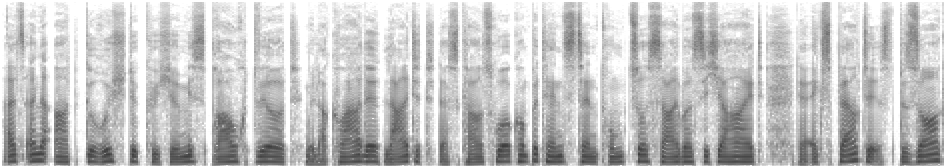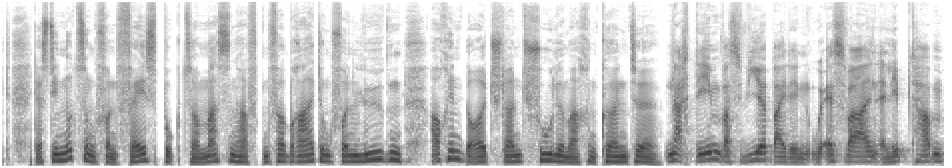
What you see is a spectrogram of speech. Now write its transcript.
als eine Art Gerüchteküche missbraucht wird. Müller-Quade leitet das Karlsruher Kompetenzzentrum zur Cybersicherheit. Der Experte ist besorgt, dass die Nutzung von Facebook zur massenhaften Verbreitung von Lügen auch in Deutschland Schule machen könnte. Nach dem, was wir bei den US-Wahlen erlebt haben,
